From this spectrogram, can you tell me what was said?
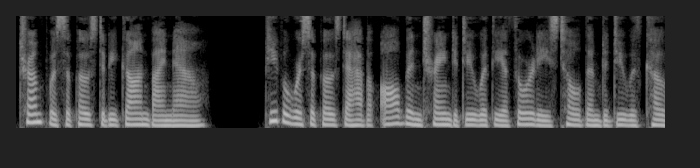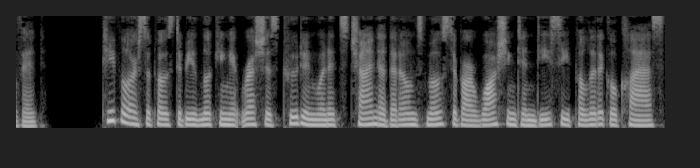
Trump was supposed to be gone by now. People were supposed to have all been trained to do what the authorities told them to do with COVID. People are supposed to be looking at Russia's Putin when it's China that owns most of our Washington, D.C. political class,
